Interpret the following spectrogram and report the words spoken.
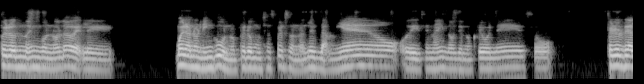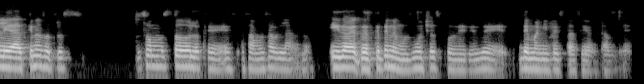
pero ninguno le, le, bueno, no ninguno, pero muchas personas les da miedo o dicen, ay, no, yo no creo en eso, pero en realidad que nosotros somos todo lo que estamos hablando. Y la verdad es que tenemos muchos poderes de, de manifestación también.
